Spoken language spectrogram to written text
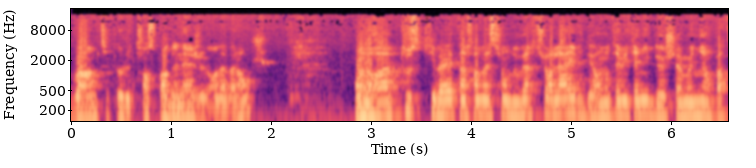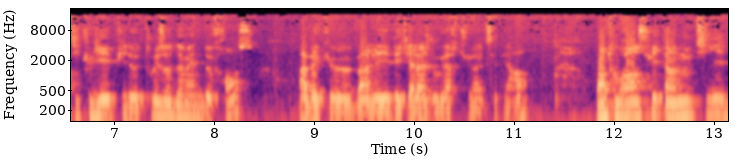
voir un petit peu le transport de neige en avalanche. On aura tout ce qui va être information d'ouverture live, des remontées mécaniques de Chamonix en particulier, et puis de tous les autres domaines de France, avec euh, ben, les décalages d'ouverture, etc. On trouvera ensuite un outil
